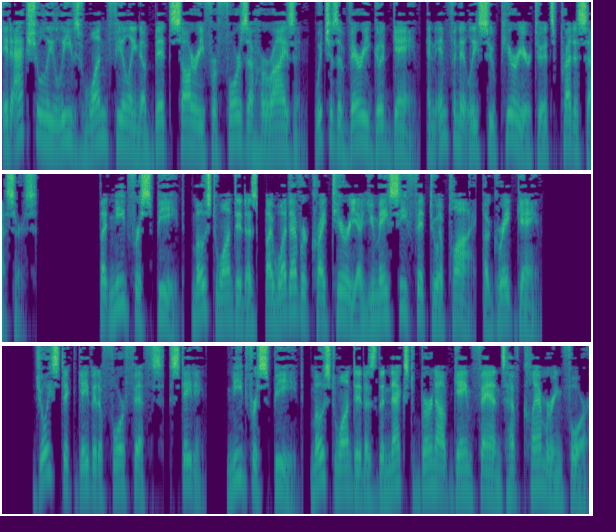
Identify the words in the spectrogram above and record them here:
It actually leaves one feeling a bit sorry for Forza Horizon, which is a very good game, and infinitely superior to its predecessors. But Need for Speed, Most Wanted is, by whatever criteria you may see fit to apply, a great game. Joystick gave it a 4 fifths, stating, Need for Speed, Most Wanted is the next Burnout game fans have clamoring for,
